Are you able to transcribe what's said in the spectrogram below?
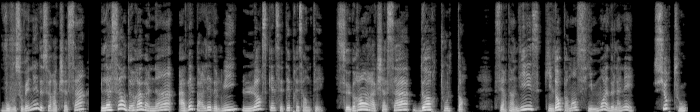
Vous vous souvenez de ce Rakshasa? La sœur de Ravana avait parlé de lui lorsqu'elle s'était présentée. Ce grand Rakshasa dort tout le temps. Certains disent qu'il dort pendant six mois de l'année. Surtout,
